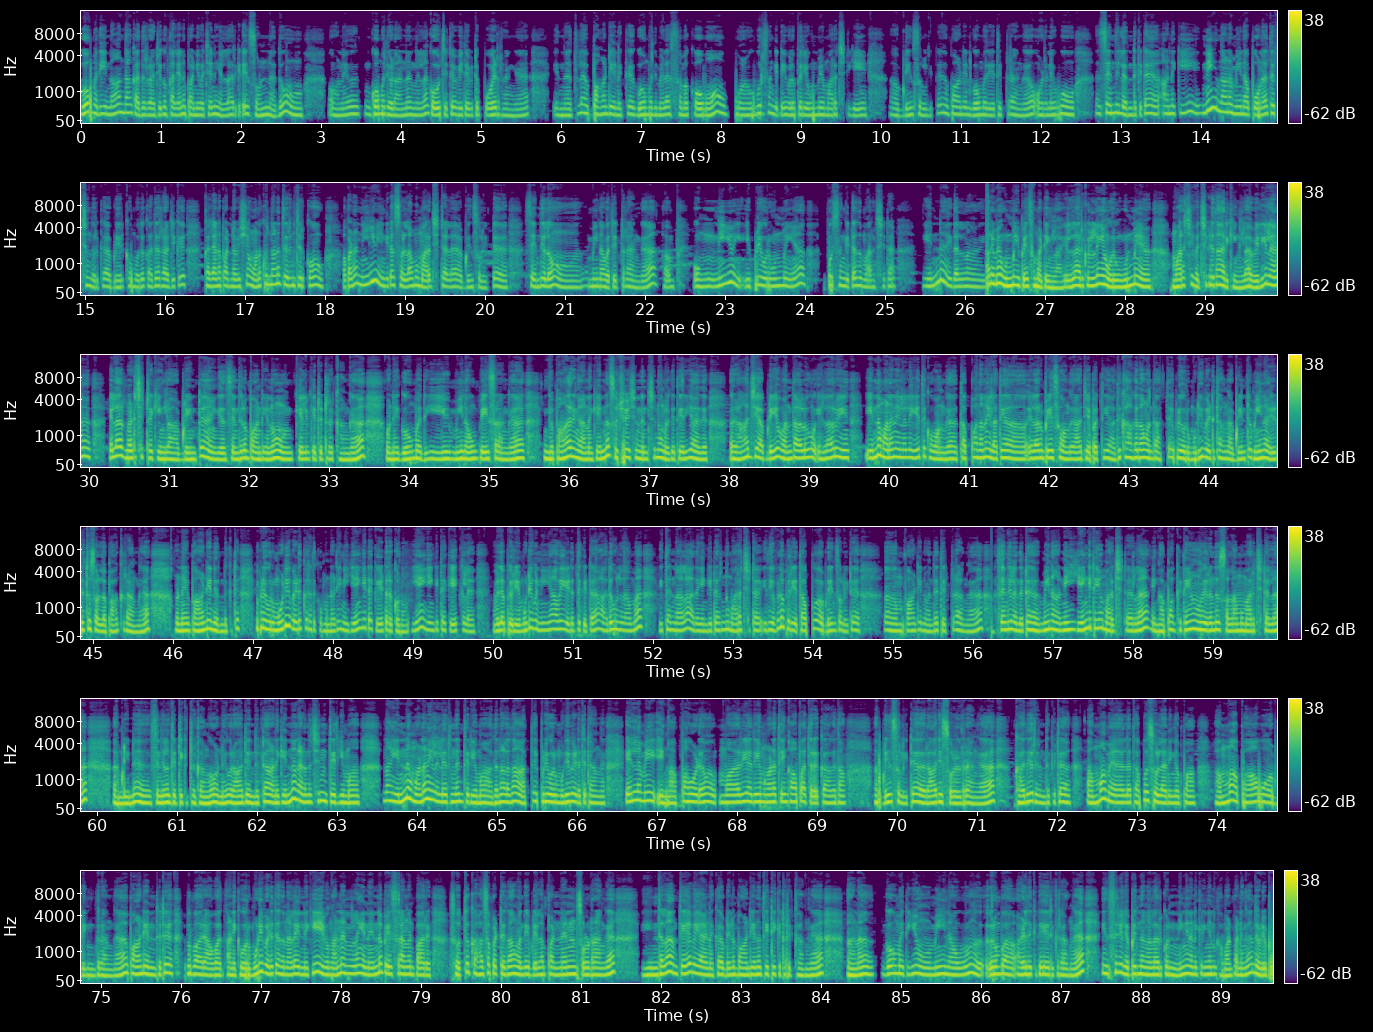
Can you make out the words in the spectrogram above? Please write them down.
கோமதி நான் தான் கதிர்ராஜுக்கும் கல்யாணம் பண்ணி வச்சேன்னு எல்லார்கிட்டயும் சொன்னதும், உடனே கோமதியோட அண்ணன்கள்லாம் கோவிச்சிட்டு வீட்டை விட்டு போயிடுறாங்க. இந்த நேரத்தில் பாண்டியனுக்கு கோமதி மேலே செம கோவம். "பொ இவ்வளோ பெரிய உண்மையை மறைச்சிட்டியே!" அப்படின்னு சொல்லிட்டு பாண்டியன் கோமதியை திட்டுறாங்க. உடனேவும் செந்தில் இருந்துக்கிட்டு "அன்னைக்கு நீ தானே மீனா போனால் திருச்செந்தூருக்கு. அப்படி இருக்கும்போது கதிர்ராஜுக்கு கல்யாணம் பண்ண விஷயம் உனக்கும் தானே தெரிஞ்சிருக்கும். அப்போனா நீயும் என்கிட்ட சொல்லாமல் மறைச்சிட்டல." அப்படின்னு சொல்லிட்டு செந்திலும் மீனாவை திட்டுறாங்க. உங் "நீயும் இப்படி ஒரு உண்மையை புருஷங்கிட்ட அது மறைச்சிட்டேன் என்ன இதெல்லாம்? யாருமே உண்மையை பேச மாட்டீங்களா? எல்லாருக்குள்ளேயும் ஒரு உண்மையை மறைச்சி வச்சுக்கிட்டு தான் இருக்கீங்களா? வெளியில் எல்லாரும் நடிச்சிட்டு இருக்கீங்களா?" அப்படின்ட்டு இங்கே செந்திலும் பாண்டியனும் கேள்வி கேட்டுட்டு இருக்காங்க. உடனே கோமதி, மீனாவும் பேசுகிறாங்க இங்கே பாருங்க எனக்கு என்ன சுச்சுவேஷன் இருந்துச்சுன்னு உங்களுக்கு தெரியாது. ராஜி அப்படியே வந்தாலும் எல்லாரும் என்ன மனநிலையில் ஏற்றுக்குவாங்க தப்பாக தானே எல்லாத்தையும் எல்லாரும் பேசுவாங்க ராஜியை பற்றி அதுக்காக தான் வந்து அத்தை இப்படி ஒரு முடிவு எடுத்தாங்க." அப்படின்ட்டு மீனா எடுத்து சொல்ல பார்க்குறாங்க. உன்னை பாண்டியன் இருந்துக்கிட்டு "இப்படி ஒரு முடிவு எடுக்கிறதுக்கு முன்னாடி நீ என்கிட்ட கேட்டிருக்கணும். ஏன் என்கிட்ட கேட்கல? இவ்வளோ பெரிய முடிவு நீயாவே எடுத்துக்கிட்ட. அதுவும் இல்லாமல் இத்தனை நாள் அதை என்கிட்ட இருந்து மறைச்சிட்ட. இது எவ்வளோ பெரிய தப்பு." அப்படின்னு சொல்லிட்டு பாண்டியன் வந்து திட்டுறாங்க. செந்தில் வந்துட்டு, "மீனா நீ என்கிட்டையும் மறைச்சிட்டல எங்கள் அப்பா கிட்டேயும் இருந்து சொல்லாமல் மறைச்சிட்டல அப்படின்னு செந்திலும் திட்டிக்கிட்டு இருக்காங்க. உடனே ஒரு ராஜி இருந்துட்டு "அன்னைக்கு என்ன நடந்துச்சுன்னு தெரியுமா? நான் என்ன மனநிலையில் இருந்தேன்னு தெரியுமா? அதனால தான் அத்தை இப்படி ஒரு முடிவு எடுத்துட்டாங்க. எல்லாமே எங்கள் அப்பாவோட மரியாதையும், மானத்தையும் காப்பாத்துறதுக்காக தான்." அப்படின்னு சொல்லிட்டு ராஜி சொல்கிறாங்க கதிர் இருந்துக்கிட்டு "அம்மா மேலே தப்பு சொல்லாதீங்கப்பா. அம்மா பாவம்." அப்படிங்கிறாங்க. பாண்டி இருந்துட்டு இப்போ பாரு அவ அன்னைக்கு ஒரு முடிவு எடுத்ததுனால இன்றைக்கி இவங்க அண்ணன்லாம் என்ன என்ன பேசுகிறாங்கன்னு பாரு. சொத்துக்கு ஆசைப்பட்டு தான் வந்து இப்படிலாம் பண்ணேன்னு சொல்கிறாங்க இதெல்லாம் தேவையா எனக்கு?" அப்படின்னு பாண்டியனும் திட்டிக்கிட்டு இருக்காங்க. ஆனால் கோமதியும், மீனாவும் ரொம்ப அழுதுகிட்டே இருக்கிறாங்க. இந்த சீரியல் எப்படி நல்லா இருக்கும்னு நீங்கள் நினைக்கிறீங்கன்னு கமெண்ட் பண்ணுங்க. இந்த வீடியோ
